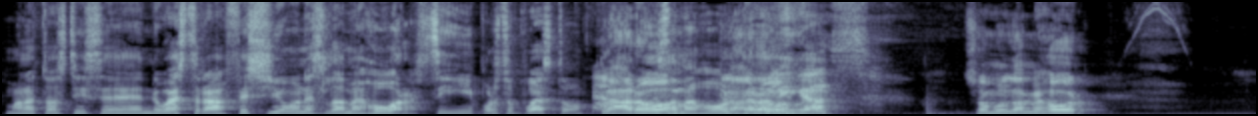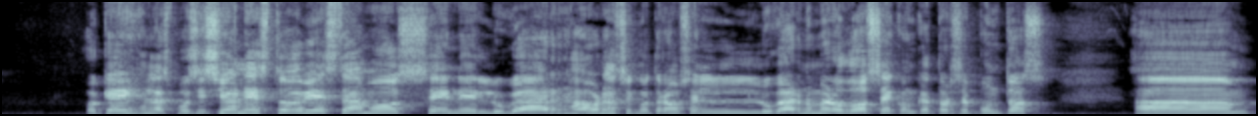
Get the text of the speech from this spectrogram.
Manatos dice, nuestra afición es la mejor. Sí, por supuesto. Claro, Es la mejor de claro. la liga. Pues, Somos la mejor. Ok, en las posiciones todavía estamos en el lugar, ahora nos encontramos en el lugar número 12 con 14 puntos. Um,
